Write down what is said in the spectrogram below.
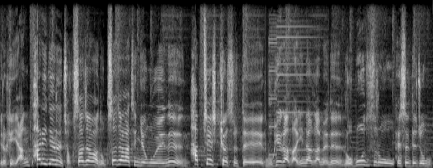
이렇게 양팔이 되는 적사자와 녹사자 같은 경우에는 합체시켰을 때 무게가 많이 나가면 은 로봇으로 했을 때 좀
